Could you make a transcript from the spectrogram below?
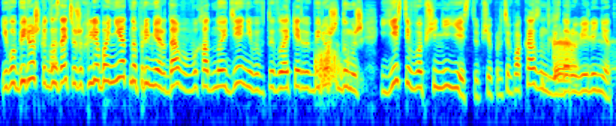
Его берешь, когда, знаете, уже хлеба нет, например, да, в выходной день, и ты в ларьке его берешь и думаешь, есть его вообще не есть, вообще противопоказан для здоровья или нет.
